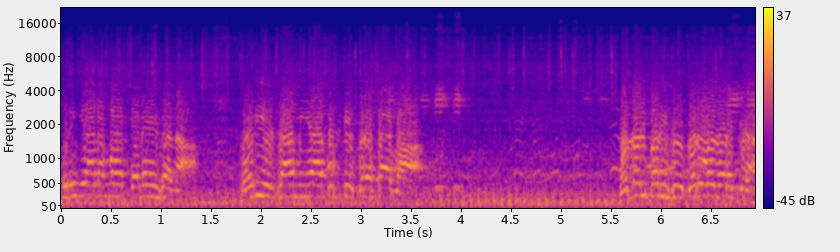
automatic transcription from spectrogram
சிறிஞானமா கணேசனா பெரிய சாமியா குட்டி பிரதாபா. முதல் பரிசு பெறுவதற்கு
